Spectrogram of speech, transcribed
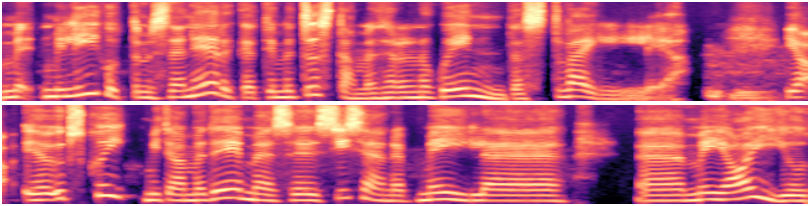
me, me liigutame seda energiat ja me tõstame selle nagu endast välja. Mhm. ja, ja ükskõik, mida me teeme, see siseneb meile, äh, meie aiu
